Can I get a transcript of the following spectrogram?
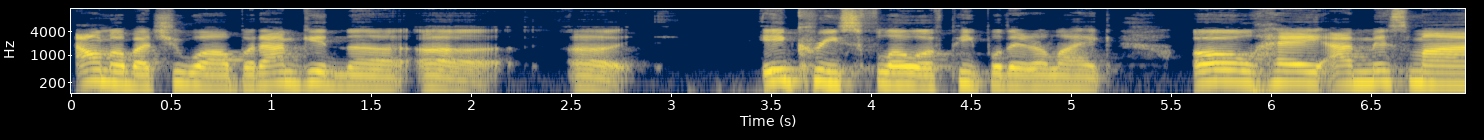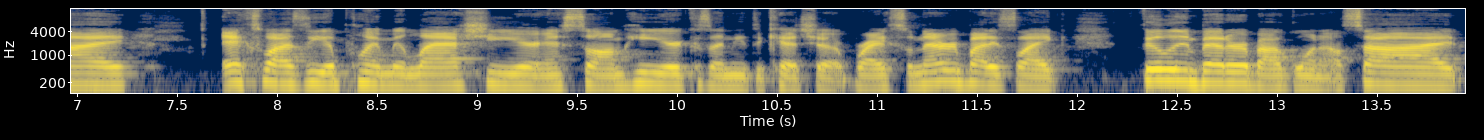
I don't know about you all, but I'm getting a, a, a increased flow of people that are like, oh, hey, I missed my XYZ appointment last year. And so I'm here because I need to catch up. Right. So now everybody's like feeling better about going outside.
